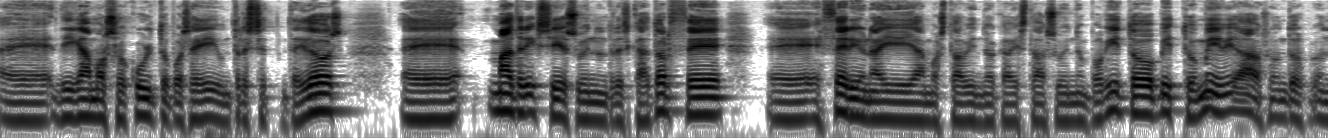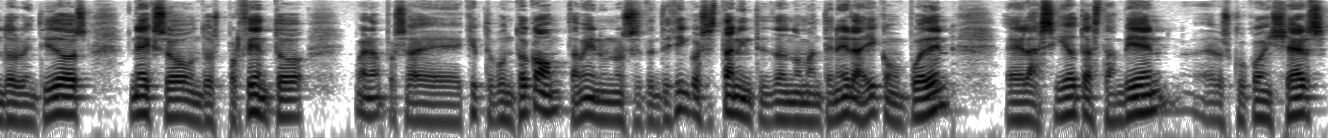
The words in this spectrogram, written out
eh, digamos, oculto, pues ahí un 3.72. Eh, Matrix sigue subiendo un 3.14. Eh, Ethereum ahí ya hemos estado viendo que había estado subiendo un poquito. Bit2Me, ya, un 2.22. Nexo, un 2%. Bueno, pues Crypto.com también unos 75. Se están intentando mantener ahí como pueden. las IOTAS también. los KuCoin Shares.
